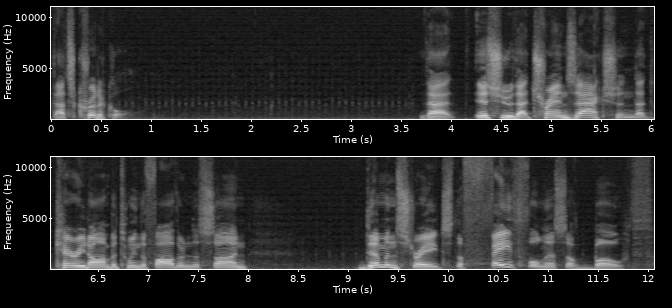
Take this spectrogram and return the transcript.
That's critical. That issue, that transaction that carried on between the Father and the Son demonstrates the faithfulness of both.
